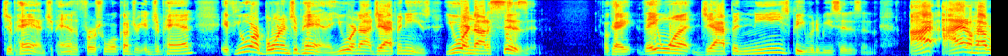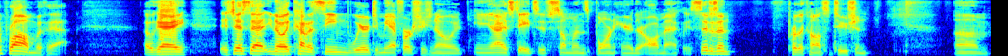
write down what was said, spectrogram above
Japan, Japan is a first world country. In Japan, if you are born in Japan and you are not Japanese, you are not a citizen. Okay, they want Japanese people to be citizens. I I don't have a problem with that. Okay, it's just that you know it kind of seemed weird to me at first because, you know, in the United States, if someone's born here, they're automatically a citizen per the Constitution. Um,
